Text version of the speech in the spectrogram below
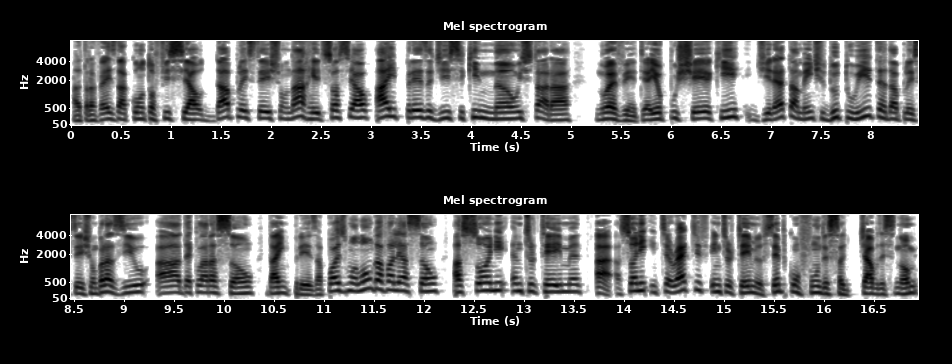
Através da conta oficial da PlayStation na rede social, a empresa disse que não estará no evento. E aí eu puxei aqui diretamente do Twitter da PlayStation Brasil a declaração da empresa. Após uma longa avaliação, a Sony Entertainment, ah, a Sony Interactive Entertainment, eu sempre confundo essa diabo desse nome,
